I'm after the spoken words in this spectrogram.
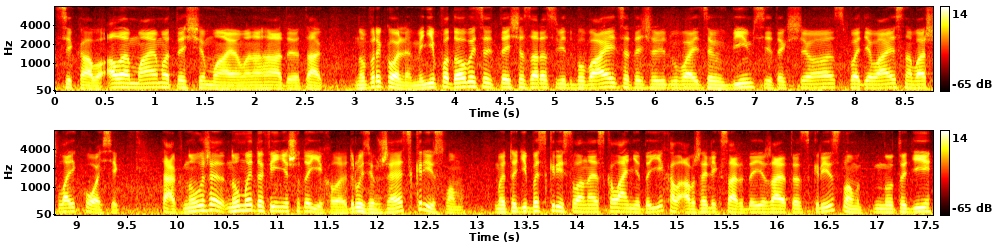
цікаво. Але маємо те, що маємо. Нагадую, так. Ну прикольно. Мені подобається те, що зараз відбувається, те, що відбувається в бімсі. Так що сподіваюсь на ваш лайкосик. Так, ну вже ну ми до фінішу доїхали. Друзі, вже з кріслом. Ми тоді без крісла на ескалані доїхали, а вже ліксар доїжджає з кріслом. Ну тоді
